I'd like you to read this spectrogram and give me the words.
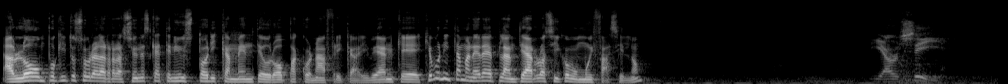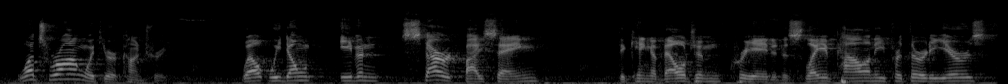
habló un poquito sobre las relaciones que ha tenido históricamente Europa con África. Y vean qué, qué bonita manera de plantearlo así como muy fácil, ¿no? DRC. What's wrong with your country? Well, we don't even start by saying the King of Belgium created a slave colony for 30 years.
